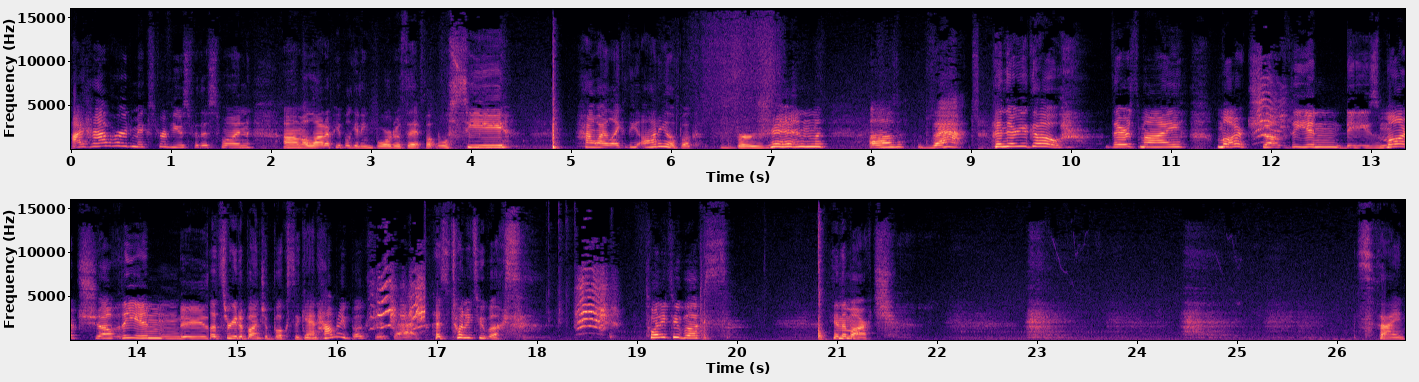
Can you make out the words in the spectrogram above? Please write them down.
I have heard mixed reviews for this one. Um, a lot of people getting bored with it, but we'll see how I like the audiobook version of that. And there you go. There's my March of the Indies, March of the Indies. Let's read a bunch of books again. How many books is that? That's 22 books. 22 books in the March. It's fine.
